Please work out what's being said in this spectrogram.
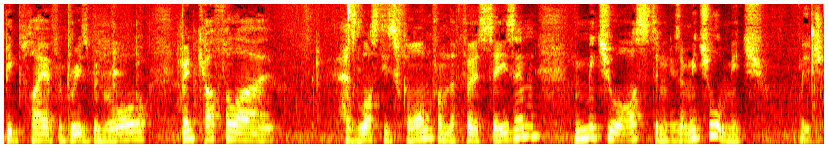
big player for Brisbane Roar. Ben Khalfallah has lost his form from the first season. Mitchell Austin is it Mitchell or Mitch? Midge.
